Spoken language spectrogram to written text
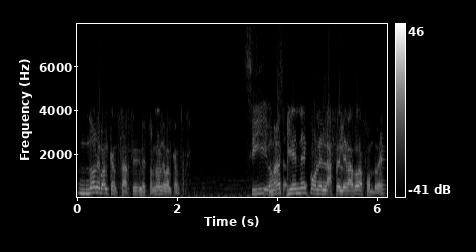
no le va a alcanzar, esto no le va a alcanzar. Sí, más viene con el acelerador a fondo, ¿eh?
